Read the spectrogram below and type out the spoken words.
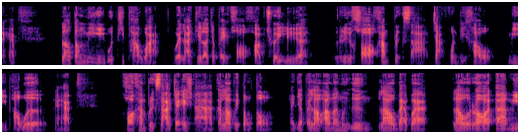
นะครับ เราต้องมีวุฒิภาวะ เวลาที่เราจะไปขอความช่วยเหลือ หรือขอคำปรึกษาจากคนที่เขามี power นะครับ ขอคำปรึกษาจาก HR ก็เล่าไปตรงๆอย่าไปเล่าอ้ามึงอึ้งเล่าแบบว่าเล่าร้อยเอ่อมี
